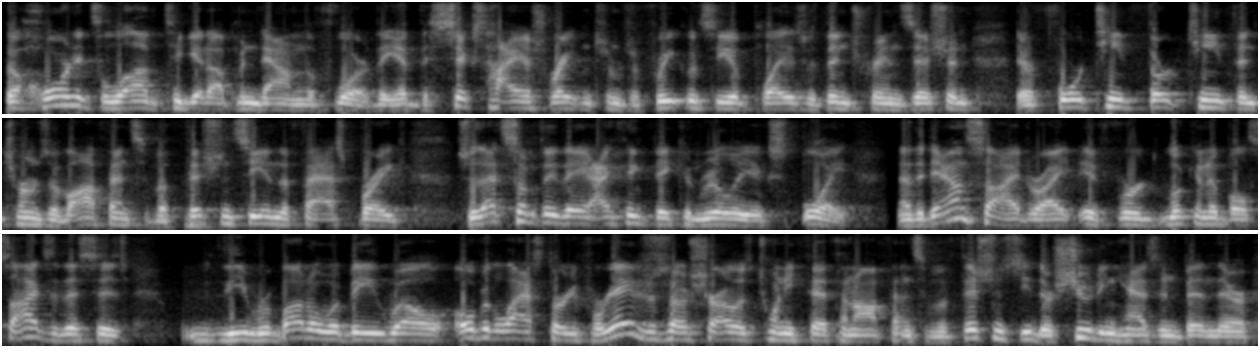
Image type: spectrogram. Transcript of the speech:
The Hornets love to get up and down the floor. They have the sixth highest rate in terms of frequency of plays within transition. They're 14th, 13th in terms of offensive efficiency in the fast break. So that's something they I think they can really exploit. Now the downside, right, if we're looking at both sides of this, is the rebuttal would be, well, over the last 34 games or so, Charlotte's 25th in offensive efficiency. Their shooting hasn't been there,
